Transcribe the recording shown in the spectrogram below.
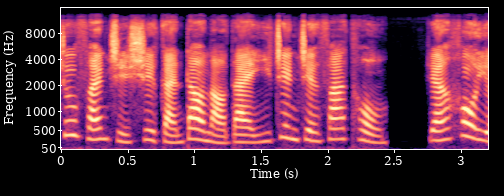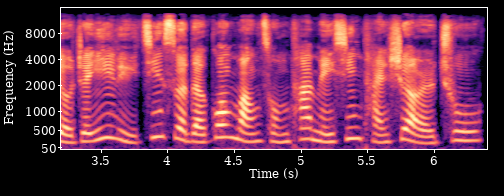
周凡只是感到脑袋一阵阵发痛，然后有着一缕金色的光芒从他眉心弹射而出，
